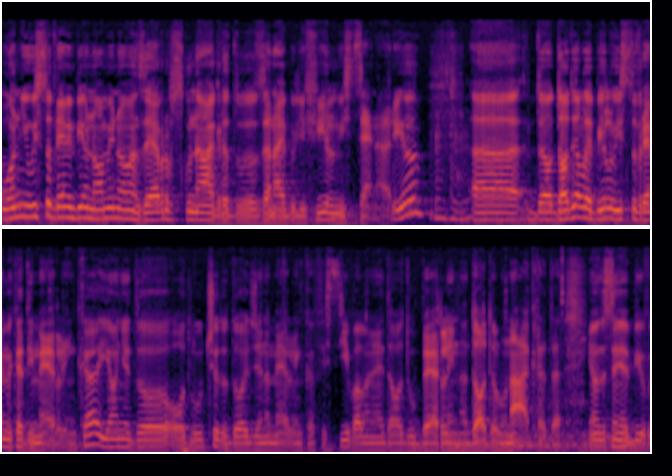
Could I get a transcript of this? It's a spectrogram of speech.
on je u isto vreme bio nominovan za Evropsku nagradu za najbolji film i scenario. Uh -huh. uh, do, dodela je bilo u isto vreme kad i Merlinka i on je do, odlučio da dođe na Merlinka festival, a ne da ode u Berlin na dodelu nagrada. I onda sam ja bio,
